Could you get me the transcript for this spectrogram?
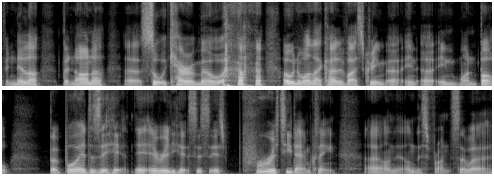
vanilla, banana, uh, salted caramel. I wouldn't want that kind of ice cream uh, in uh, in one bowl. But boy, does it hit! It, it really hits. It's, it's pretty damn clean uh, on the, on this front. So uh,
